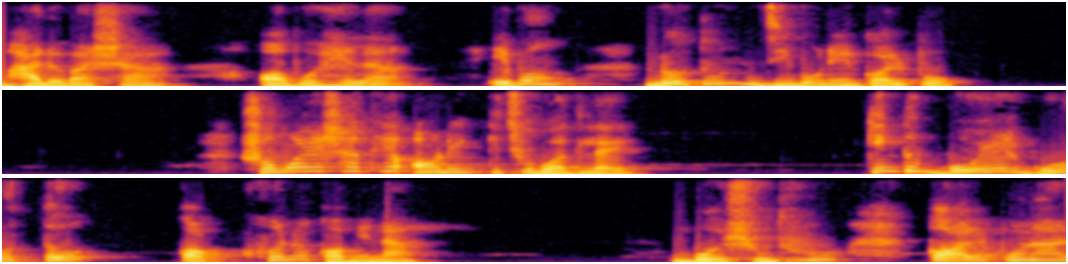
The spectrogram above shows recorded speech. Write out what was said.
ভালোবাসা, অবহেলা এবং নতুন জীবনের গল্প। সময়ের সাথে অনেক কিছু বদলায়। কিন্তু বইয়ের গুরুত্ব কখনো কমে না। বই শুধু কল্পনার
